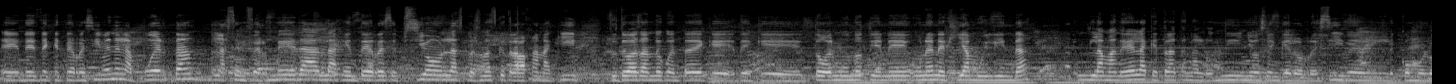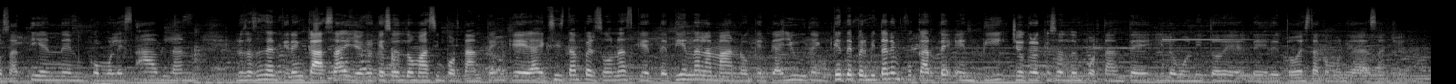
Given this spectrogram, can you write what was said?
Eh, desde que te reciben en la puerta, las enfermeras, la gente de recepción, las personas que trabajan aquí, tú te vas dando cuenta de que, de que todo el mundo tiene una energía muy linda. La manera en la que tratan a los niños, en que los reciben, cómo los atienden, cómo les hablan, los hacen sentir en casa y yo creo que eso es lo más importante, que existan personas que te tiendan la mano, que te ayuden, que te permitan enfocarte en ti. Yo creo que eso es lo importante y lo bonito de, de toda esta comunidad de San Juan.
